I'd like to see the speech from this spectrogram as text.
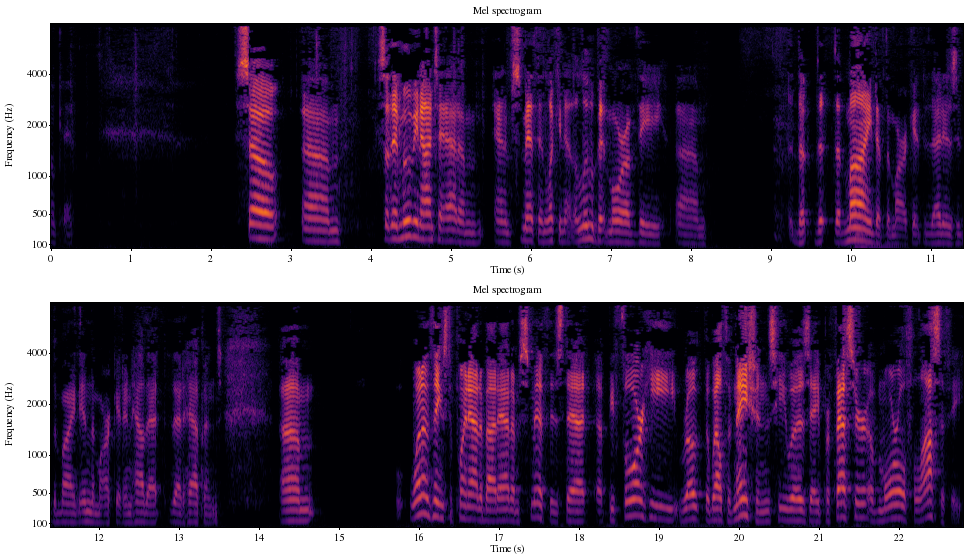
okay, so. Um, so then moving on to Adam, Adam Smith and looking at a little bit more of the, um, the, the, the, mind of the market, that is, the mind in the market and how that, that happens. Um, one of the things to point out about Adam Smith is that uh, before he wrote The Wealth of Nations, he was a professor of moral philosophy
